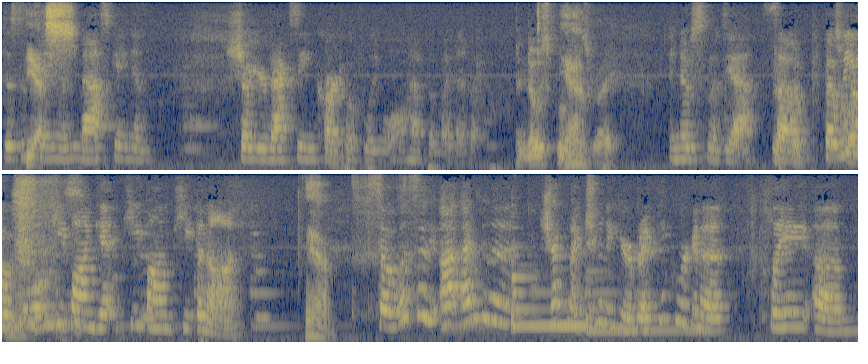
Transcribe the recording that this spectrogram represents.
distancing Yes. and masking and show your vaccine card. Hopefully, we'll all have them by then. But And no spoons, Yeah. right? And no spoons, yeah. So, but we, we will keep on get keep on keeping on. yeah. So let's say I, I'm gonna check my tuning here, but I think we're gonna play um,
